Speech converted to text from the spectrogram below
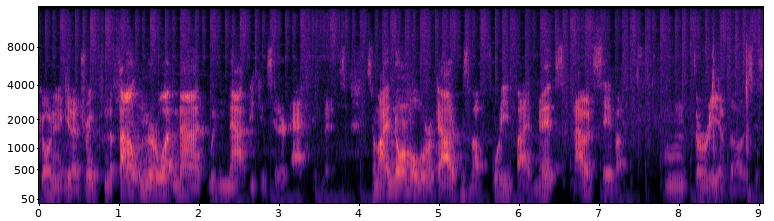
going to get a drink from the fountain or whatnot would not be considered active minutes. So, my normal workout is about 45 minutes, and I would say about 30 of those is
